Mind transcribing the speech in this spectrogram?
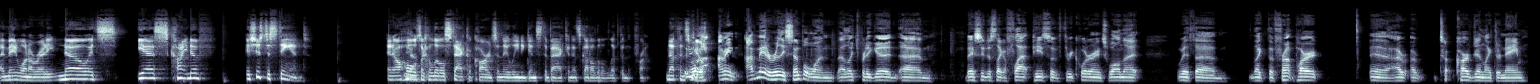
I made one already. No, it's yes, kind of. It's just a stand, and it holds like a little stack of cards, and they lean against the back, and it's got a little lip in the front. Nothing special. Well, I mean, I've made a really simple one that looked pretty good. Um, basically, just like a flat piece of three quarter inch walnut with um, like the front part. Uh, I, I t- carved in like their name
